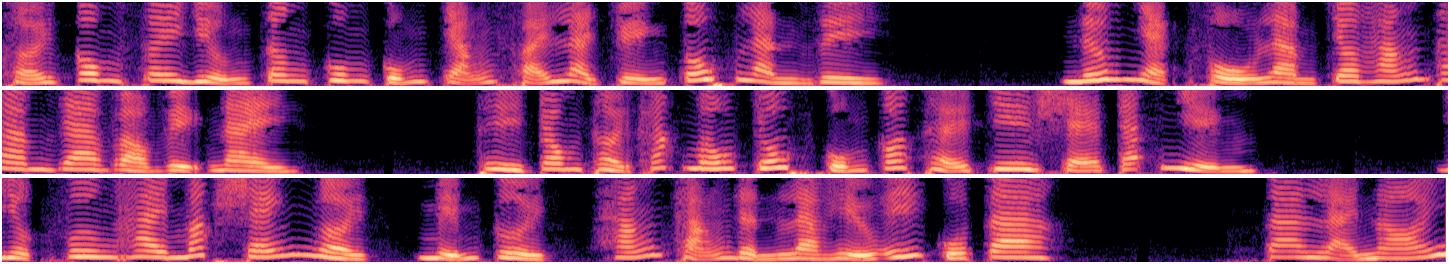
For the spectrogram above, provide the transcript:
khởi công xây dựng tân cung cũng chẳng phải là chuyện tốt lành gì. Nếu nhạc phụ làm cho hắn tham gia vào việc này, thì trong thời khắc mấu chốt cũng có thể chia sẻ trách nhiệm. Dược vương hai mắt sáng ngời, mỉm cười, hắn khẳng định là hiểu ý của ta. Ta lại nói,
